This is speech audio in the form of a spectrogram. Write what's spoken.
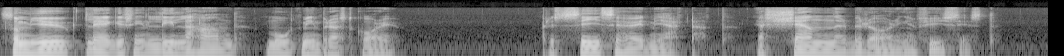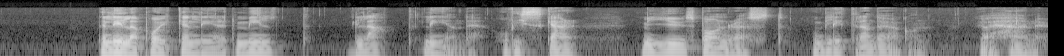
Som mjukt lägger sin lilla hand mot min bröstkorg. Precis i höjd med hjärtat. Jag känner beröringen fysiskt. Den lilla pojken ler ett milt, glatt leende och viskar med ljus barnröst och glittrande ögon. Jag är här nu.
